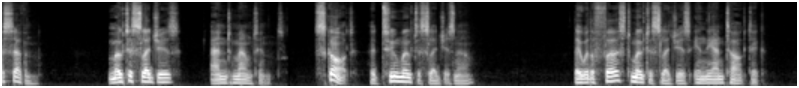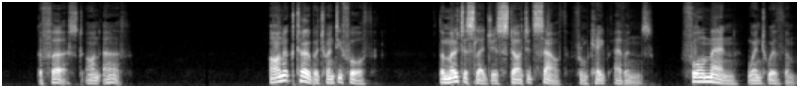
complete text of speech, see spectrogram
7 Motor Sledges and Mountains. Scott had two motor sledges now. They were the first motor sledges in the Antarctic, the first on Earth. On October 24th, the motor sledges started south from Cape Evans. Four men went with them.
